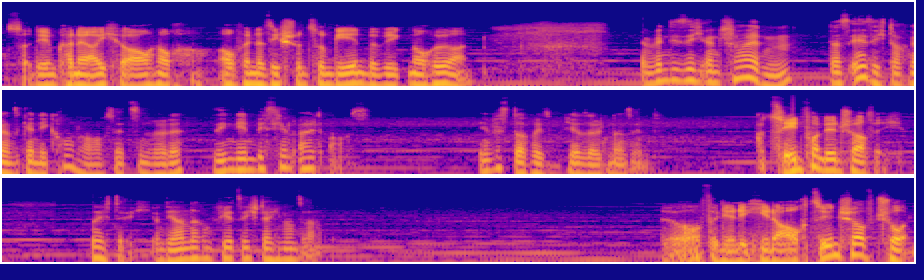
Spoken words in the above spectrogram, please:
Außerdem kann er euch ja auch noch, auch wenn er sich schon zum Gehen bewegt, noch hören. Wenn die sich entscheiden, dass er sich doch ganz gern die Krone aufsetzen würde, sehen die ein bisschen alt aus. Ihr wisst doch, wie solche Söldner sind. Zehn von denen schaffe ich. Richtig. Und die anderen 40 stechen uns ab. Ja, wenn ihr nicht jeder auch zehn schafft, schon.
